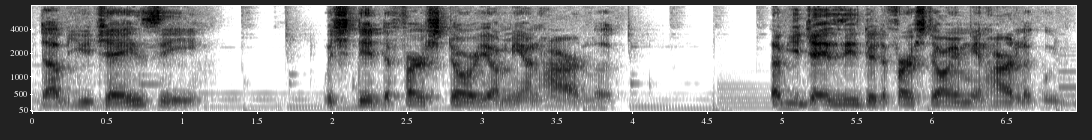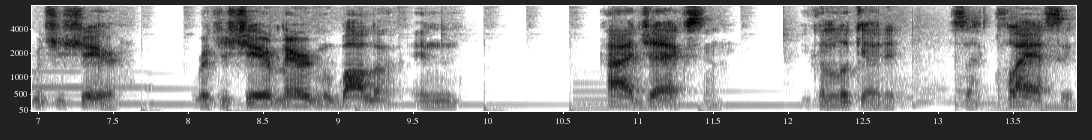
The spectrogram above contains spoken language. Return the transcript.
WJZ, which did the first story on me on Hard Look. WJZ did the first story on me on Hard Look with Richard Sher. Richard Sher, Mary Bubala, and Kai Jackson. You can look at it. It's a classic.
